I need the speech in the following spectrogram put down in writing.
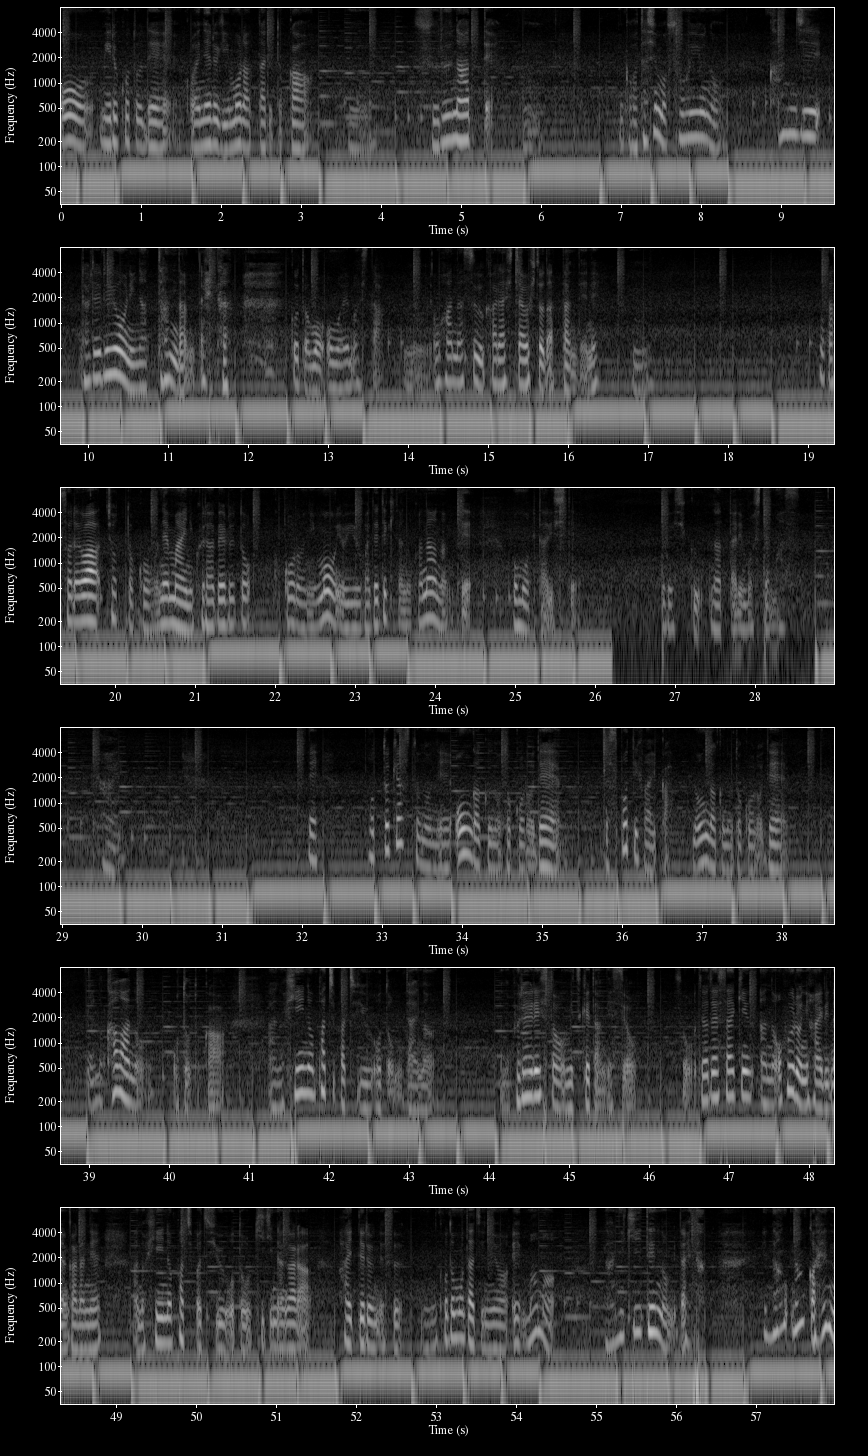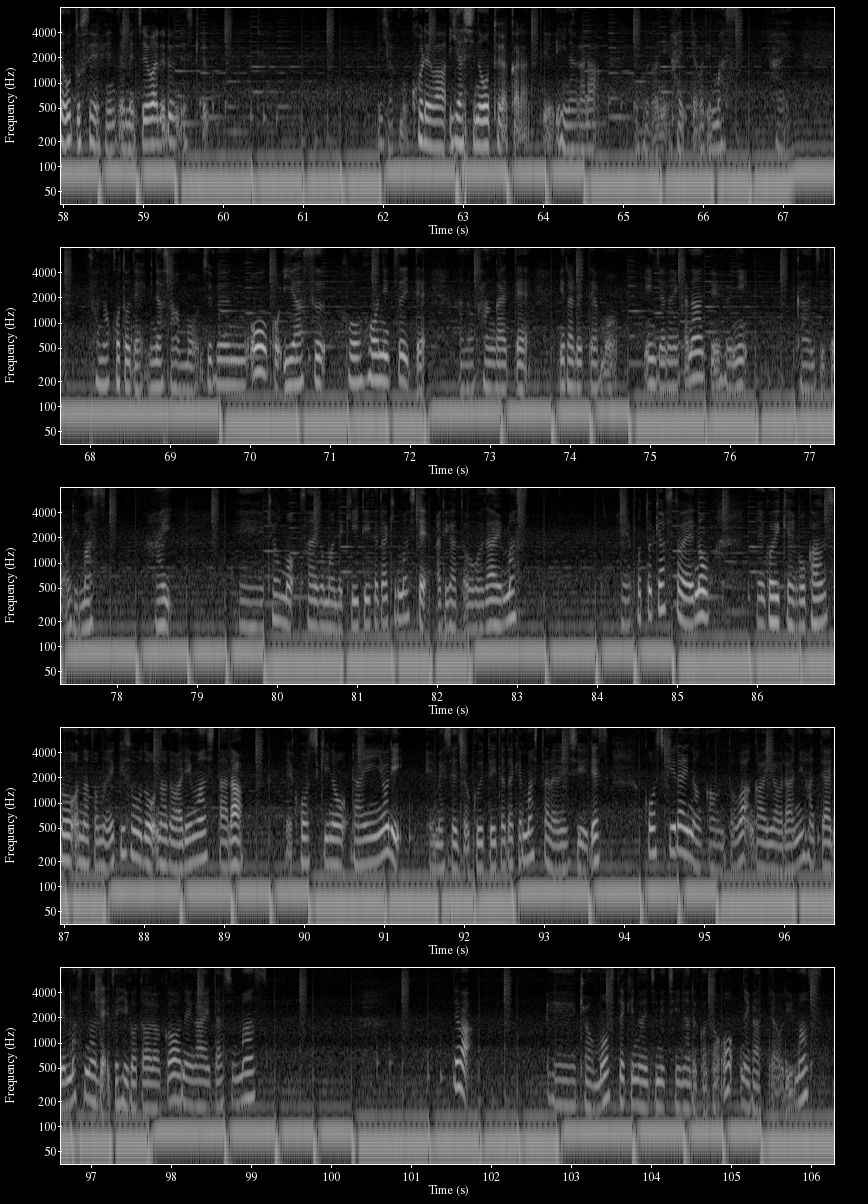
のを見ることでこうエネルギーもらったりとか、うん、するなって。うん。なんか私もそういうの感じられるようになったんだみたいなことも思いました、うん、お花すぐ枯らしちゃう人だったんでね、うん、なんかそれはちょっとこうね前に比べると心にも余裕が出てきたのかななんて思ったりして嬉しくなったりもしてます。はい。でポッドキャストのね音楽のところで Spotify かの音楽のところであの川の音とかあの火のパチパチいう音みたいなあのプレイリストを見つけたんですよ。そう。で私最近あのお風呂に入りながらねあの火のパチパチいう音を聞きながら入ってるんです、うん、子供たちには「えママ何聞いてんの?」みたいな。えななんか変な音せえへんってめっちゃ言われるんですけど。いやもうこれは癒しの音やからって言いながらお風呂に入っております。はい。そのことで皆さんも自分をこう癒す方法についてあの考えてみられてもいいんじゃないかなというふうに感じております。はい、えー、今日も最後まで聞いていただきましてありがとうございます。えー、ポッドキャストへの、えご意見ご感想あなたのエピソードなどありましたら、え公式の LINE より、えメッセージを送っていただけましたら嬉しいです。公式 LINE のアカウントは概要欄に貼ってありますのでぜひご登録をお願いいたしますでは、えー、今日も素敵な一日になることを願っております。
